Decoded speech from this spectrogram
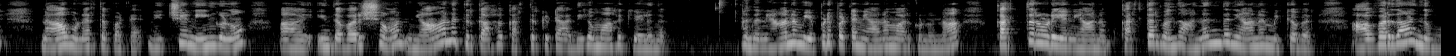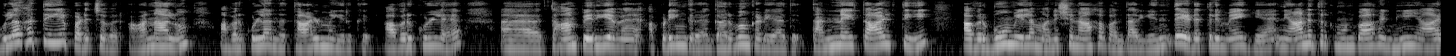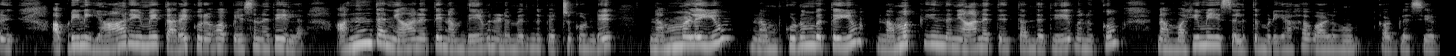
நான் உணர்த்தப்பட்டேன். நிச்சயம் நீங்களும் இந்த வருஷம் ஞானத்திற்காக கர்த்தர்கிட்ட அதிகமாக கேளுங்கள் அந்த ஞானம் எப்படிப்பட்ட ஞானமாக இருக்கணும்னா கர்த்தருடைய ஞானம் கர்த்தர் வந்து அனந்த ஞானம் மிக்கவர். அவர் தான் இந்த உலகத்தையே படைச்சவர். ஆனாலும் அவருக்குள்ள அந்த தாழ்மை இருக்குது அவருக்குள்ள தான் பெரியவன் அப்படிங்கிற கர்வம் கிடையாது. தன்னை தாழ்த்தி அவர் பூமியில் மனுஷனாக வந்தார். எந்த இடத்துலையுமே ஏன் ஞானத்திற்கு முன்பாக நீ யாரு? அப்படின்னு யாரையுமே தரைக்குறைவாக பேசினதே இல்லை. அந்த ஞானத்தை நம் தேவனிடமிருந்து பெற்றுக்கொண்டு நம்மளையும் நம் குடும்பத்தையும் நமக்கு இந்த ஞானத்தை தந்த தேவனுக்கும் நாம் மகிமையை செலுத்தும்படியாக வாழுவோம். God bless you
